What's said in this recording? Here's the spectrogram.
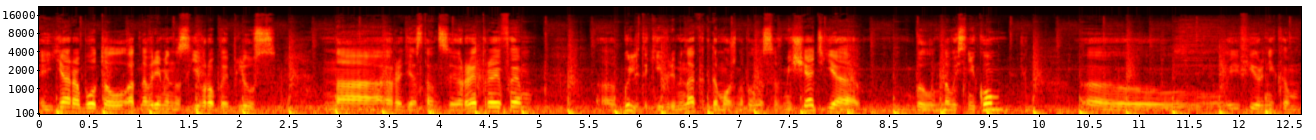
Я работал одновременно с Европой Плюс на радиостанции Ретро FM. Э, были такие времена, когда можно было совмещать. Я был новостником, эфирником.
